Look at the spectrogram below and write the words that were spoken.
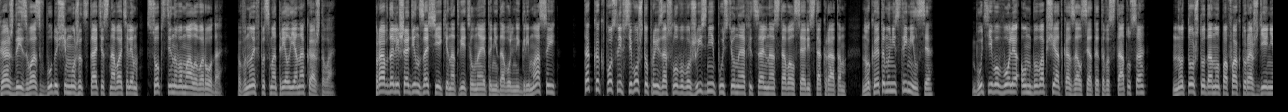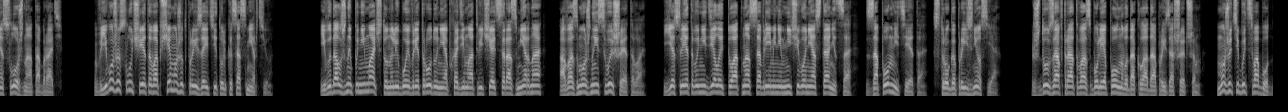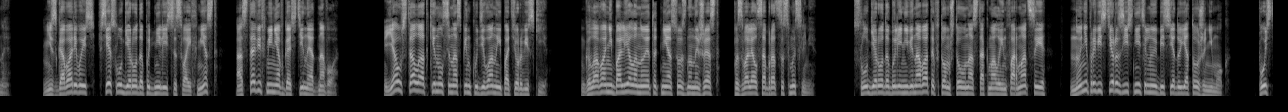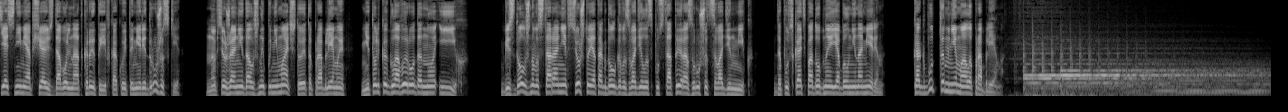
Каждый из вас в будущем может стать основателем собственного малого рода. Вновь посмотрел я на каждого. Правда, лишь один Засекин ответил на это недовольной гримасой, так как после всего, что произошло в его жизни, пусть он и официально оставался аристократом, но к этому не стремился. Будь его воля, он бы вообще отказался от этого статуса, но то, что дано по факту рождения, сложно отобрать. В его же случае это вообще может произойти только со смертью. И вы должны понимать, что на любой вред роду необходимо отвечать соразмерно, а возможно и свыше этого. Если этого не делать, то от нас со временем ничего не останется. Запомните это, строго произнес я. Жду завтра от вас более полного доклада о произошедшем. Можете быть свободны. Не сговариваясь, все слуги рода поднялись со своих мест, оставив меня в гостиной одного. Я устало откинулся на спинку дивана и потер виски. Голова не болела, но этот неосознанный жест позволял собраться с мыслями. Слуги рода были не виноваты в том, что у нас так мало информации, но не провести разъяснительную беседу я тоже не мог. Пусть я с ними общаюсь довольно открыто и в какой-то мере дружески, но все же они должны понимать, что это проблемы не только главы рода, но и их. Без должного старания все, что я так долго возводил из пустоты, разрушится в один миг. Допускать подобное я был не намерен. Как будто мне мало проблем.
